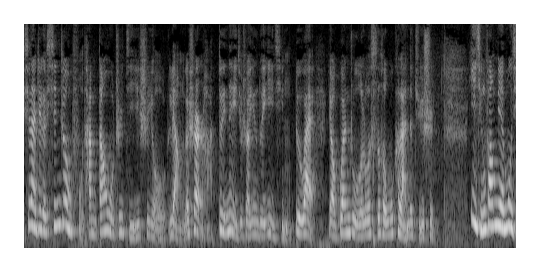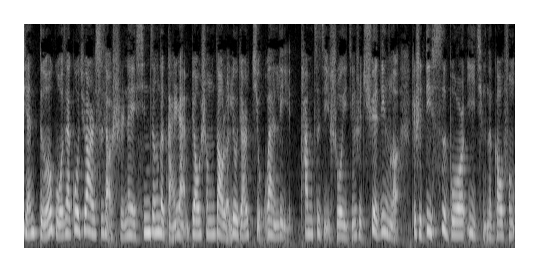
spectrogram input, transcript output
现在这个新政府他们当务之急是有两个事儿哈，对内就是要应对疫情，对外要关注俄罗斯和乌克兰的局势。疫情方面，目前德国在过去二十四小时内新增的感染飙升到了六点九万例。他们自己说已经是确定了这是第四波疫情的高峰，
